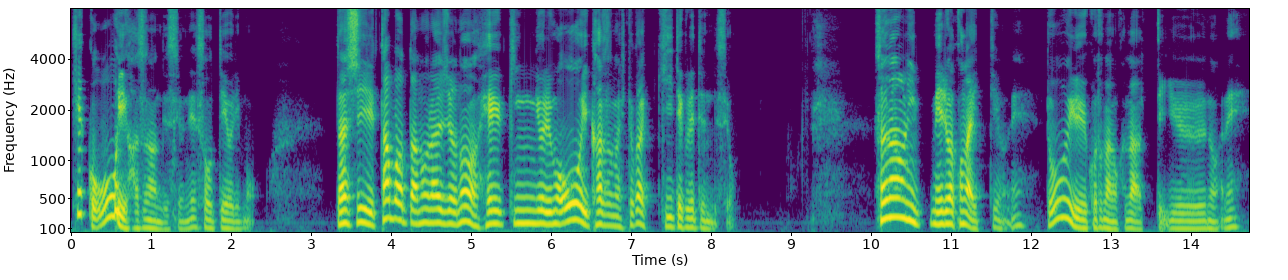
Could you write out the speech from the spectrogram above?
結構多いはずなんですよね、想定よりも。だし、田畑のラジオの平均よりも多い数の人が聞いてくれてるんですよ。それなのにメールが来ないっていうのはね、どういうことなのかなっていうのはね、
